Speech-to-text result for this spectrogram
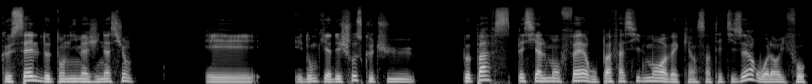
que celle de ton imagination. Et, et donc, il y a des choses que tu peux pas spécialement faire ou pas facilement avec un synthétiseur, ou alors il faut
